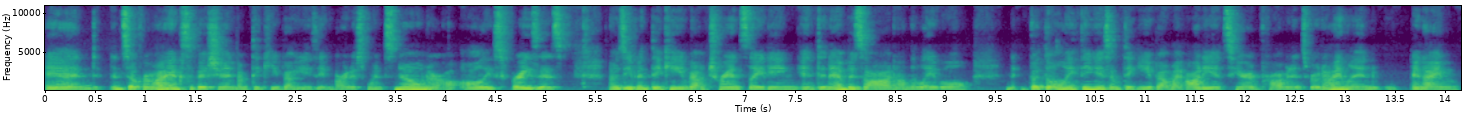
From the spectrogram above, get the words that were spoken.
And and so for my exhibition, I'm thinking about using artists once known or all, these phrases. I was even thinking about translating in Diné Bizaad on the label. But the only thing is I'm thinking about my audience here in Providence, Rhode Island, and I'm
